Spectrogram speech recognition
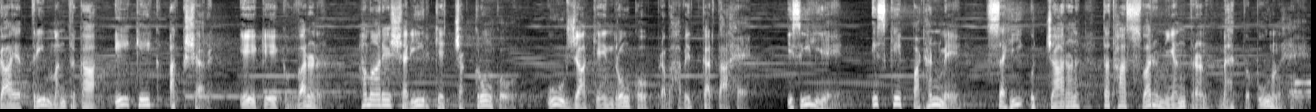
गायत्री मंत्र का एक एक अक्षर एक एक वर्ण हमारे शरीर के चक्रों को, ऊर्जा केंद्रों को प्रभावित करता है। इसीलिए इसके पठन में सही उच्चारण तथा स्वर नियंत्रण महत्वपूर्ण है।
